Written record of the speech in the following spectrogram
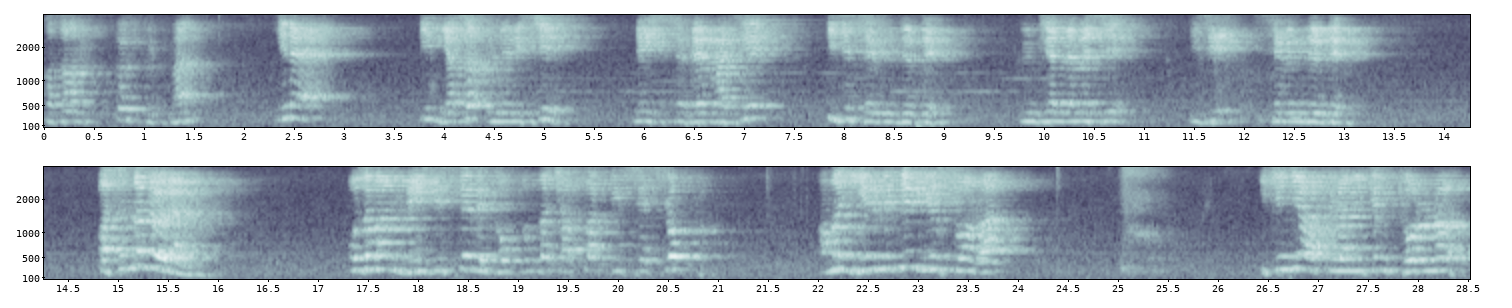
Hasan Öztürkmen yine bir yasa önerisi meclise vermesi bizi sevindirdi. Güncellemesi bizi sevindirdi. Basında da öğrendim. O zaman mecliste ve toplumda çatlak bir ses yoktu. Ama 21 yıl sonra ikinci Abdülhamit'in torunu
